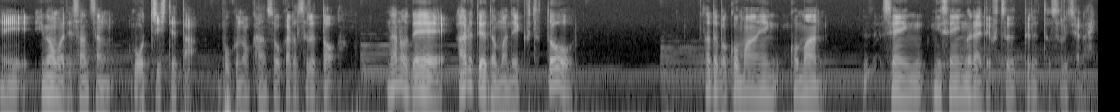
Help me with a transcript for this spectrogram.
えー、今まで散々ウォッチしてた僕の感想からすると。なのである程度までいくと例えば5万円5万1000円2000円ぐらいで普通売ってるとするじゃない。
